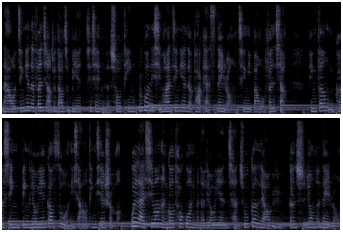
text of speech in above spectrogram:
那我今天的分享就到这边，谢谢你们的收听。如果你喜欢今天的 Podcast 内容，请你帮我分享。评分五颗星，并留言告诉我你想要听些什么。未来希望能够透过你们的留言，产出更疗愈、更实用的内容。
